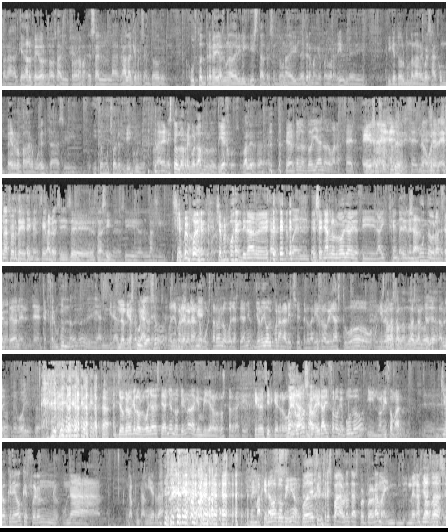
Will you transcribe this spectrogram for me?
para quedar peor, ¿no? O sea, el programa, o sea, la gala que presentó justo entre medias de una de Billy Crystal, presentó una de David Letterman que fue horrible y, y que todo el mundo la recuerda. Sacó un perro para dar vueltas y hizo mucho el ridículo. A ver. Esto lo recordamos los viejos, ¿vale? O sea, Peor que en los Goya no lo van a hacer. Eso sí. Eh, dices, no, Es- bueno, es la suerte que tienen siempre, claro, sí, sí, sí. es la cine, sí, el Langui. Siempre, pueden, siempre pueden tirar de... Claro, siempre pueden- enseñar los Goya y decir, hay gente ¿ves? en O el mundo que lo hace peor. En el, en el tercer mundo, ¿no? Lo que es curioso- Oye, no pero de verdad me gustaron los Goya este año. Yo no digo que fueran la leche, pero Daniel Rovira estuvo un nivel Estamos bastante, hablando de los Goya, aceptable. me, me voy. o sea. Sea, Yo creo que los Goya de este año no tienen nada que envidiar a los Oscars. O sea, que quiero decir que Rovira, Bueno, vamos a ver. Rovira hizo lo que pudo y no lo hizo mal. Eh, Yo creo que fueron una, una puta mierda. me imaginaba tu opinión. Puedo decir tres palabrotas por programa y me he gastado dos.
